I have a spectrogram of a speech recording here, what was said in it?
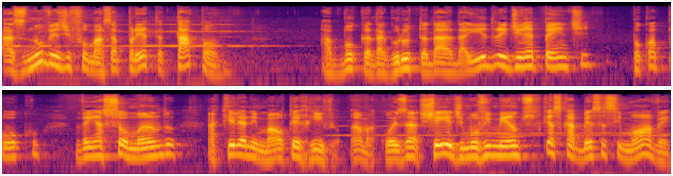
As nuvens de fumaça preta tapam a boca da gruta da, da hidra e de repente, pouco a pouco, vem assomando aquele animal terrível. É uma coisa cheia de movimentos, porque as cabeças se movem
